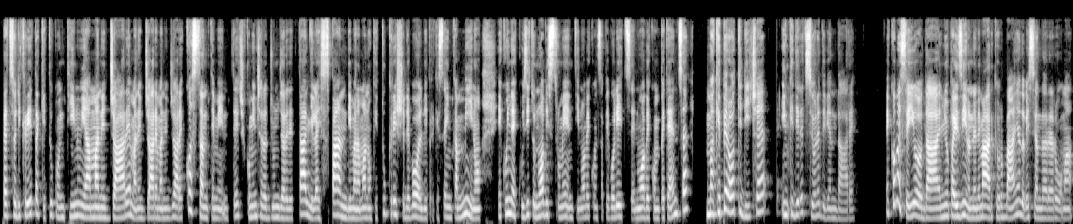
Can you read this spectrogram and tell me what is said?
pezzo di creta che tu continui a maneggiare, maneggiare, maneggiare costantemente, ci cominci ad aggiungere dettagli, la espandi man mano che tu cresci ed evolvi perché sei in cammino e quindi hai acquisito nuovi strumenti, nuove consapevolezze, nuove competenze, ma che però ti dice in che direzione devi andare. È come se io dal mio paesino nelle Marche Urbania dovessi andare a Roma.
